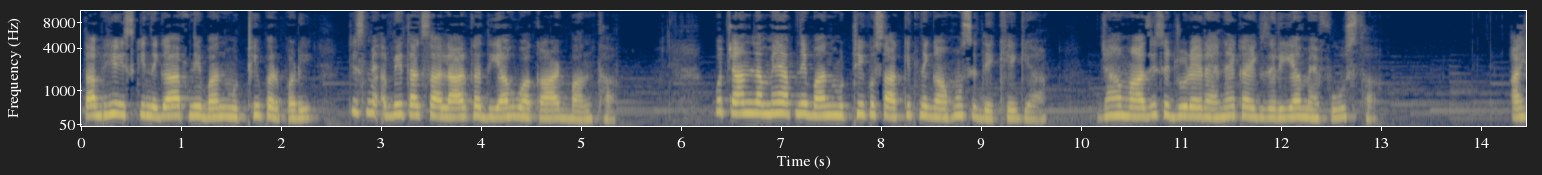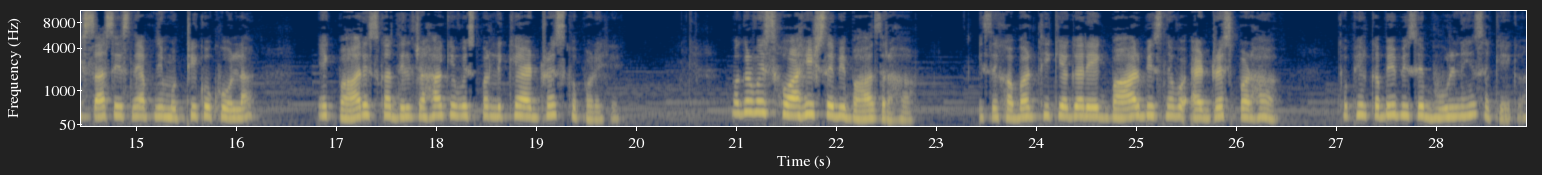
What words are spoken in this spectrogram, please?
تب ہی اس کی نگاہ اپنی بند مٹھی پر پڑی، جس میں ابھی تک سالار کا دیا ہوا کارڈ بند تھا۔ وہ چند لمحے اپنی بند مٹھی کو ساکت نگاہوں سے دیکھے گیا، جہاں ماضی سے جڑے رہنے کا ایک ذریعہ محفوظ تھا۔ آہستہ سے اس نے اپنی مٹھی کو کھولا۔ ایک بار اس کا دل چاہا کہ وہ اس پر لکھے ایڈریس کو پڑھے۔ مگر وہ اس خواہش سے بھی باز رہا۔ اسے خبر تھی کہ اگر ایک بار بھی اس نے وہ ایڈریس پڑھا، تو پھر کبھی بھی اسے بھول نہیں سکے گا۔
